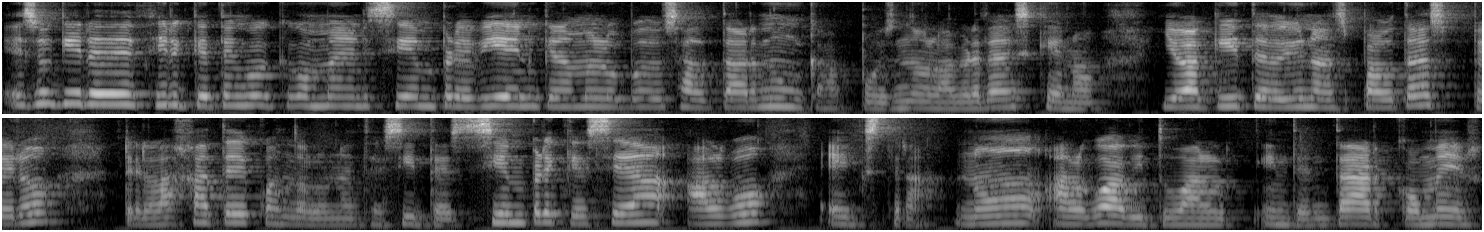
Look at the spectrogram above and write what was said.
¿Eso quiere decir que tengo que comer siempre bien, que no me lo puedo saltar nunca? Pues no, la verdad es que no. Yo aquí te doy unas pautas, pero relájate cuando lo necesites, siempre que sea algo extra, no algo habitual. Intentar comer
